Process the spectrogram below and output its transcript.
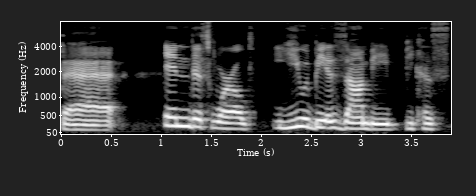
that in this world, you would be a zombie because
